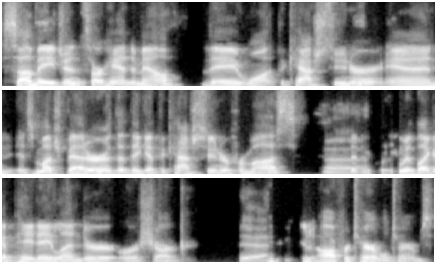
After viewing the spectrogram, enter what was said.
Some agents are hand to mouth. They want the cash sooner, and it's much better that they get the cash sooner from us uh, than with like a payday lender or a shark. Yeah. Offer terrible terms.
